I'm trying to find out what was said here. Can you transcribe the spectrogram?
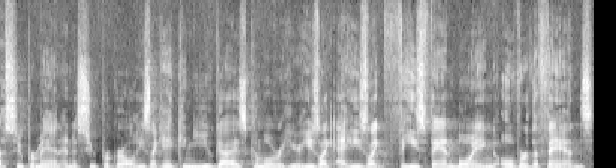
a Superman and a Supergirl. He's like, hey, can you guys come over here? He's like he's like he's fanboying over the fans.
